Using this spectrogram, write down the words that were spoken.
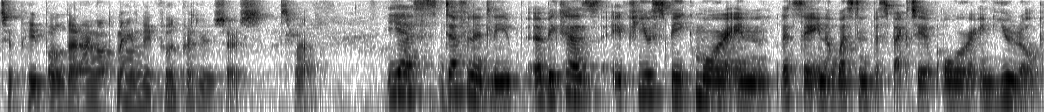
to people that are not mainly food producers as well? Yes, definitely. Uh, because if you speak more in, let's say, in a Western perspective or in Europe,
